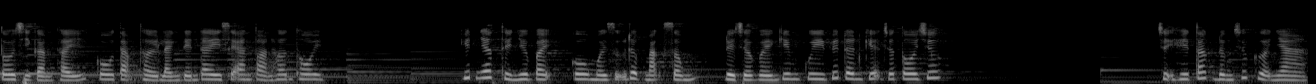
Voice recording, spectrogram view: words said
Tôi chỉ cảm thấy cô tạm thời lánh đến đây sẽ an toàn hơn thôi. Ít nhất thì như vậy cô mới giữ được mạng sống để trở về nghiêm quy viết đơn kiện cho tôi chứ. Trịnh Hy Tắc đứng trước cửa nhà,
